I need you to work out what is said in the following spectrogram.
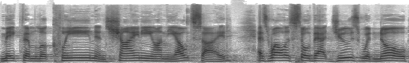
make them look clean and shiny on the outside, as well as so that Jews would know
